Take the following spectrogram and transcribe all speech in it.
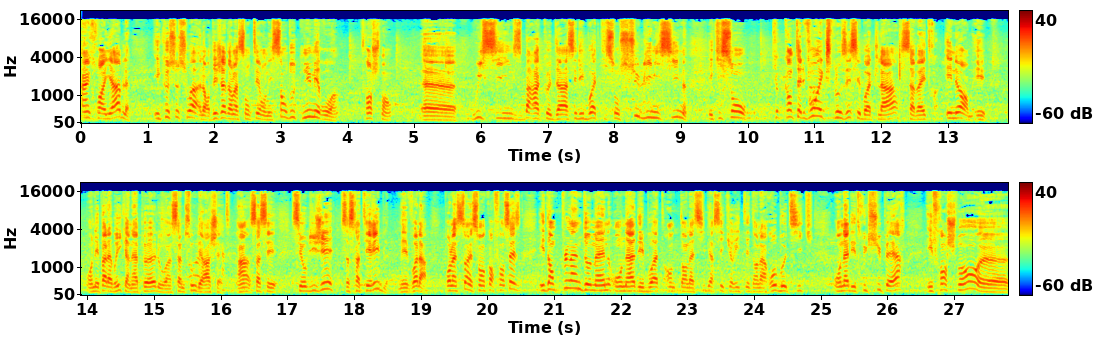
incroyables. Et que ce soit, alors déjà dans la santé, on est sans doute numéro un, franchement euh, WeSings, Barracoda, c'est des boîtes qui sont sublimissimes et qui sont, quand elles vont exploser ces boîtes-là, ça va être énorme. Et on n'est pas l'abri qu'un Apple ou un Samsung les rachète. Hein. ça, c'est obligé, ça sera terrible, mais voilà. Pour l'instant, elles sont encore françaises. Et dans plein de domaines, on a des boîtes dans la cybersécurité, dans la robotique, on a des trucs super. Et franchement, euh,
